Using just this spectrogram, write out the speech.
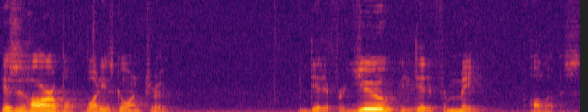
this is horrible what he's going through. He did it for you, He did it for me, all of us.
